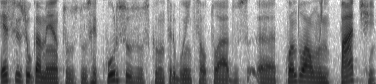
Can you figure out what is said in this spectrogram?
esses julgamentos dos recursos dos contribuintes autuados, uh, quando há um empate,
